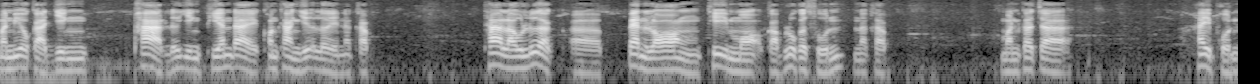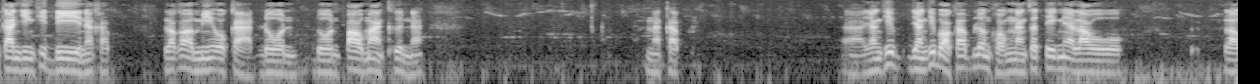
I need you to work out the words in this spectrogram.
มันมีโอกาสยิงพลาดหรือยิงเพี้ยนได้ค่อนข้างเยอะเลยนะครับ ถ้าเราเลือกแป้นรองที่เหมาะกับลูกกระสุนนะครับ มันก็จะให้ผลการยิงที่ดีนะครับ แล้วก็มีโอกาสโดนโดนเป้ามากขึ้นนะนะครับออย่างที่อย่างที่บอกครับเรื่องของหนังสติ๊กเนี่ยเรา เรา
